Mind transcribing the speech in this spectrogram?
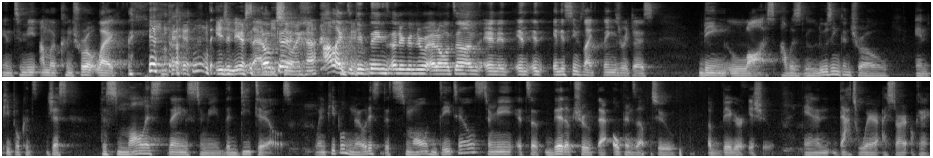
And to me, I'm a control like the engineer side of you showing, huh? I like to keep things under control at all times, and it and, and, and it seems like things were just being lost. I was losing control, and people could just the smallest things to me, the details. When people notice the small details, to me, it's a bit of truth that opens up to a bigger issue, and that's where I started. Okay,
